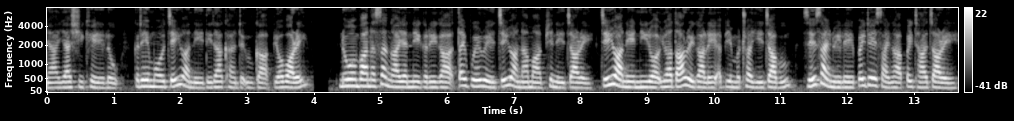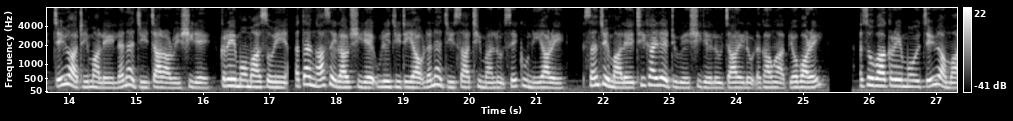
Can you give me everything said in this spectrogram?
များရရှိခဲ့တယ်လို့ကရေမော်ကျေးရွာနေဒေသခံတဦးကပြောပါရယ်နိုဝင်ဘာ25ရက်နေ့ကလေးကတိုက်ပွဲတွေကျေးရွာနားမှာဖြစ်နေကြတယ်ကျေးရွာနေနီးတော့ရွာသားတွေကလည်းအပြစ်မထွက်ရေးကြဘူးဈေးဆိုင်တွေလည်းပိတ်တဲ့ဆိုင်ကပိတ်ထားကြတယ်ကျေးရွာထဲမှာလည်းလက်နက်ကြီးကြားတာတွေရှိတယ်ကရေမော်မှာဆိုရင်အသက်50လောက်ရှိတဲ့ဦးလေးကြီးတယောက်လက်နက်ကြီးစထိမှန်လို့စိတ်ကူနေရတယ်စမ်းကြွေမှာလည်းထိခိုက်တဲ့တူတွေရှိတယ်လို့ကြားတယ်လို့၎င်းကပြောပါရယ် အဆိုပါကရေမိုကျေးရွာမှာ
